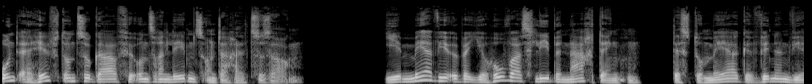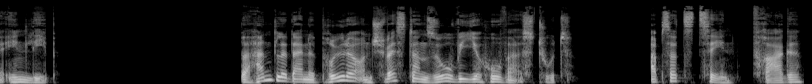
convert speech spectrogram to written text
Und er hilft uns sogar für unseren Lebensunterhalt zu sorgen. Je mehr wir über Jehovas Liebe nachdenken, desto mehr gewinnen wir ihn lieb. Behandle deine Brüder und Schwestern so, wie Jehova es tut. Absatz 10. Frage.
